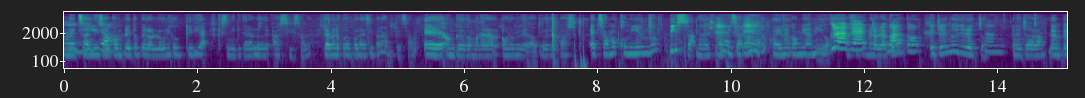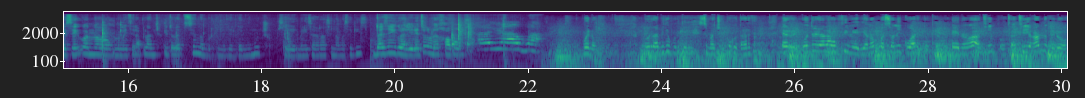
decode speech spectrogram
No está liso al completo, pero lo único que quería es que se me quitara lo de así, ¿sabes? Ya me lo puedo poner así para adelante, ¿sabes? Eh, aunque de todas maneras ahora me voy a dar otro repaso. Estamos comiendo pizza. Me he hecho una pizza rápido para irme con mi amigo. Así que me la voy a comer. Estoy viendo directo en el Instagram. Lo empecé cuando me hice la plancha. Y todavía estoy haciendo porque me entretengo mucho. Seguirme en Instagram si no más X. Voy a seguir con el directo que lo he dejado a pausa. Bueno, muy rápido porque se me ha hecho un poco tarde. El reencuentro era a las once y media, ¿no? Pues son y cuarto. Eh, no me da tiempo. O sea, estoy llegando, pero...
